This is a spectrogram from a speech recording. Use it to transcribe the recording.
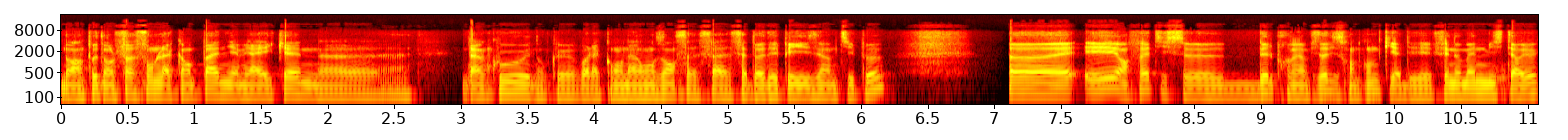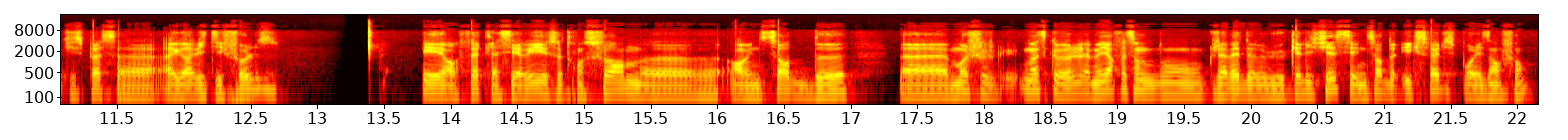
dans un peu dans le fin fond de la campagne américaine d'un coup. Donc voilà, quand on a 11 ans, ça, ça, ça doit dépayser un petit peu. Euh, et en fait, dès le premier épisode, ils se rendent compte qu'il y a des phénomènes mystérieux qui se passent à, Gravity Falls. Et en fait, la série se transforme euh, en une sorte de. Euh, moi, moi, ce que la meilleure façon dont j'avais de le qualifier, c'est une sorte de X-Files pour les enfants.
